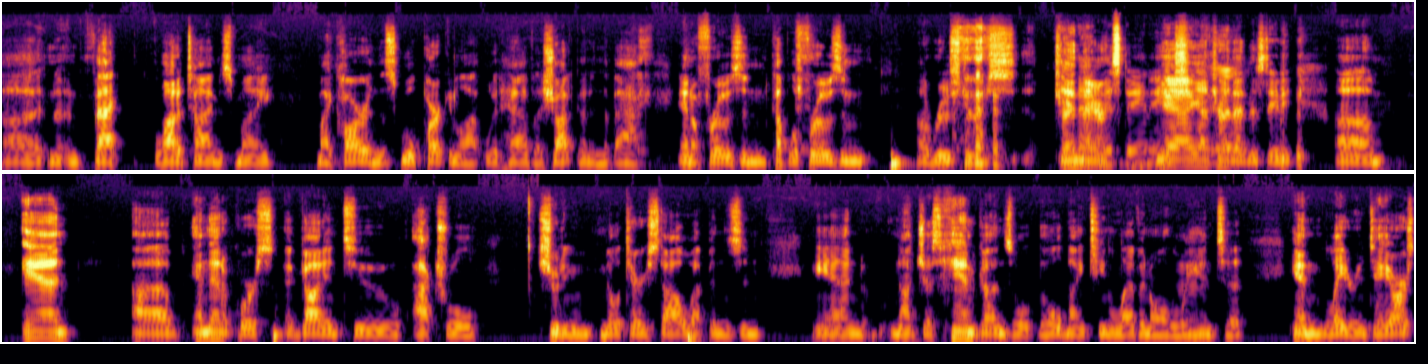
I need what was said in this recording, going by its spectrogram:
uh, in fact, a lot of times my my car in the school parking lot would have a shotgun in the back and a frozen couple of frozen uh, roosters Try in that there. in this day and age. Yeah, yeah, try Yeah. that in this day and age. Um, and uh, and then of course it got into actual shooting military style weapons and and not just handguns, old- the old 1911 all the way into and later into ARs.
